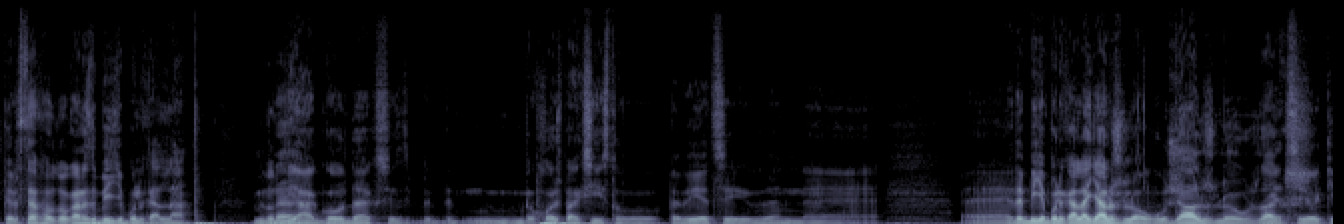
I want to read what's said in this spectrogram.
Τελευταία αυτό το έκανες δεν πήγε πολύ καλά. Με τον Ναι. Τιάγκο, εντάξει. Χωρίς παρεξήγηση το παιδί, έτσι. Δεν, ε, ε, δεν πήγε πολύ καλά για άλλους λόγους. Για άλλους λόγους, εντάξει. Έτσι,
